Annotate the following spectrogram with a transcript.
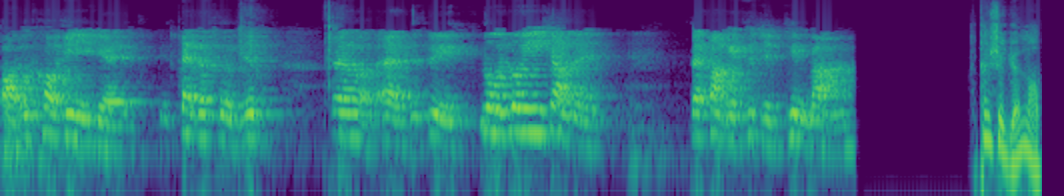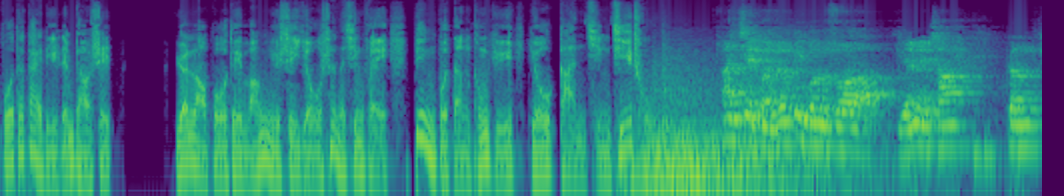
耳朵靠近一点，带着手机，嗯，哎，对，录录音下来，再放给自己听吧。但是袁老伯的代理人表示，袁老伯对王女士友善的行为，并不等同于有感情基础。案件本身并不是说袁瑞昌跟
